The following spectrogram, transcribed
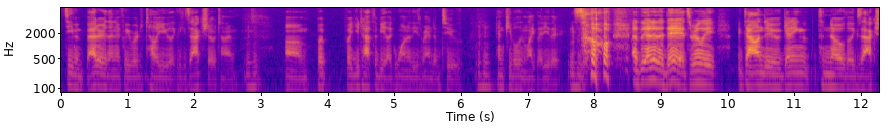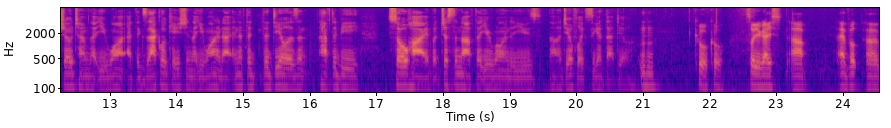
It's even better than if we were to tell you like the exact showtime. Mm-hmm. Um, but but you'd have to be like one of these random 2 and people didn't like that either so at the end of the day it's really down to getting to know the exact showtime that you want at the exact location that you want it at and if the, the deal doesn't have to be so high but just enough that you're willing to use uh, dealflicks to get that deal Mm-hmm. Cool, cool. So you guys uh, uh,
